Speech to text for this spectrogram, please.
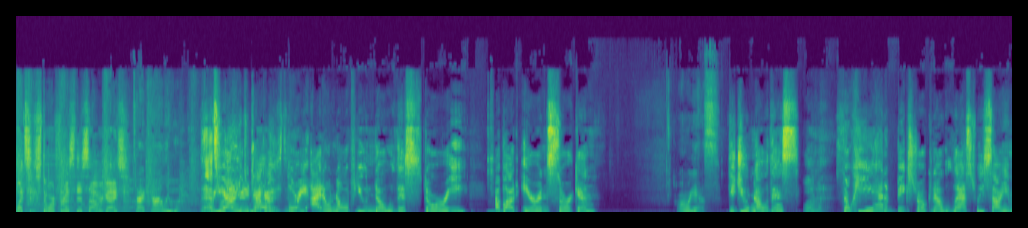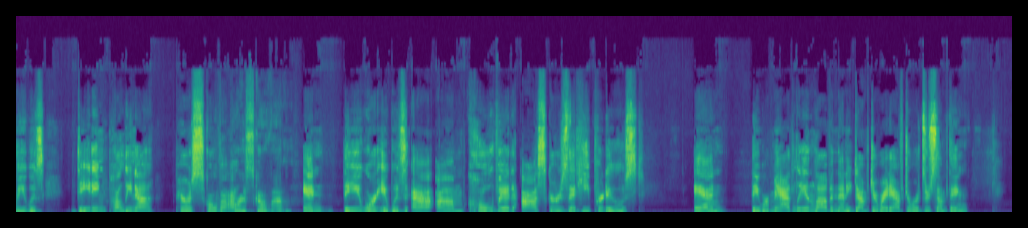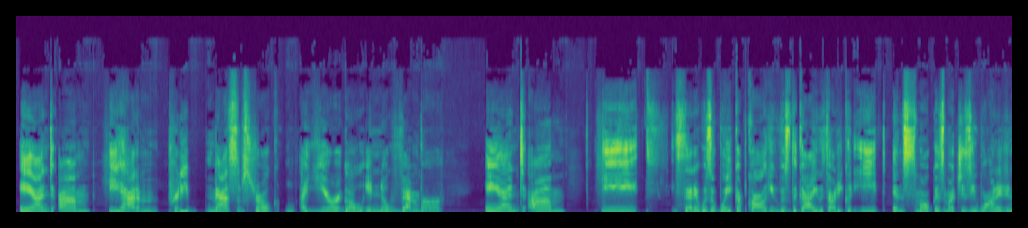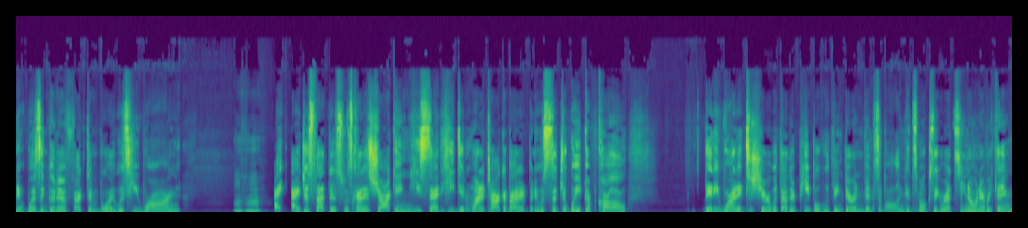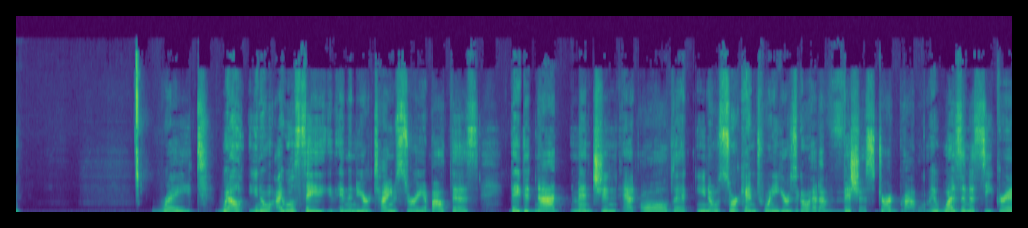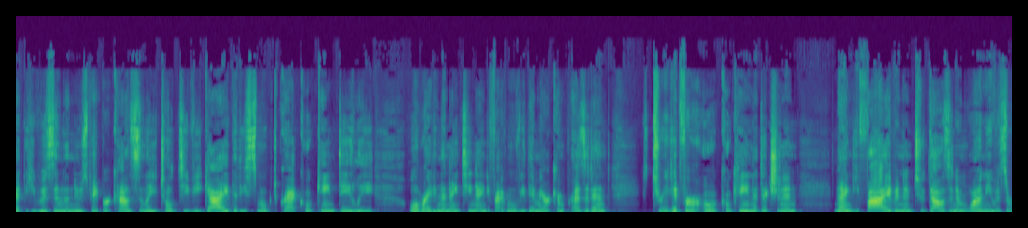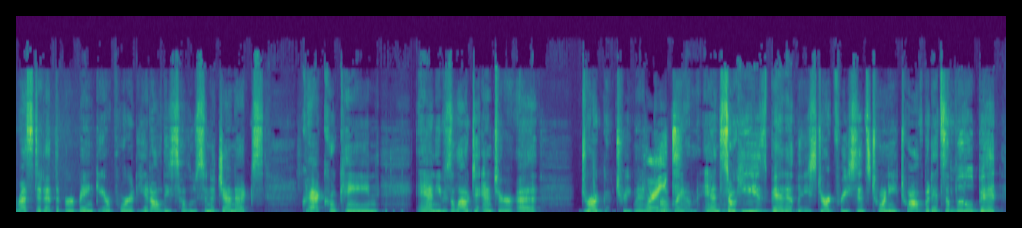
What's in store for us this hour, guys? Talk Hollywood. That's we right. are going to talk. always do. Lori, I don't know if you know this story about Aaron Sorkin. Oh, yes. Did you know this? What? So he had a big stroke. Now, last we saw him, he was dating Paulina Periskova, Boriskova. and they were. It was uh, um, COVID Oscars that he produced, and they were madly in love, and then he dumped her right afterwards or something. And um, he had a pretty massive stroke a year ago in November. And um, he said it was a wake up call. He was the guy who thought he could eat and smoke as much as he wanted and it wasn't going to affect him. Boy, was he wrong. I, I just thought this was kind of shocking. He said he didn't want to talk about it, but it was such a wake up call that he wanted to share it with other people who think they're invincible and can smoke cigarettes, you know, and everything. Right. Well, you know, I will say in the New York Times story about this, they did not mention at all that, you know, Sorkin 20 years ago had a vicious drug problem. It wasn't a secret. He was in the newspaper constantly. He told TV Guide that he smoked crack cocaine daily while writing the 1995 movie The American President. Treated for a cocaine addiction in 95 and in 2001 he was arrested at the Burbank airport. He had all these hallucinogenics, crack cocaine, and he was allowed to enter a drug treatment Right. program. And so he has been at least drug free since 2012, but it's a little bit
